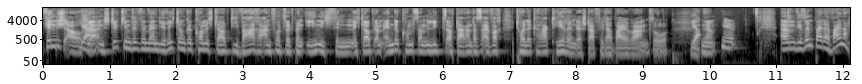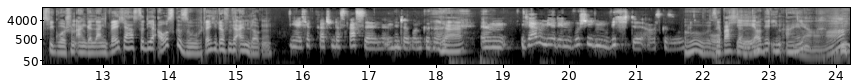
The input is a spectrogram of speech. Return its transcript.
finde ich auch. Ja. ja. ein Stückchen sind wir mehr in die Richtung gekommen. Ich glaube, die wahre Antwort wird man eh nicht finden. Ich glaube, am Ende kommt es dann liegt es auch daran, dass einfach tolle Charaktere in der Staffel dabei waren. So. Ja. ja. ja. Ähm, wir sind bei der Weihnachtsfigur schon angelangt. Welche hast du dir ausgesucht? Welche dürfen wir einloggen? Ja, ich habe gerade schon das Rasseln im Hintergrund gehört. Ja. Ähm, ich habe mir den wuschigen Wichte ausgesucht. Oh, uh, Sebastian, okay. logge ihn ein. Ja.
